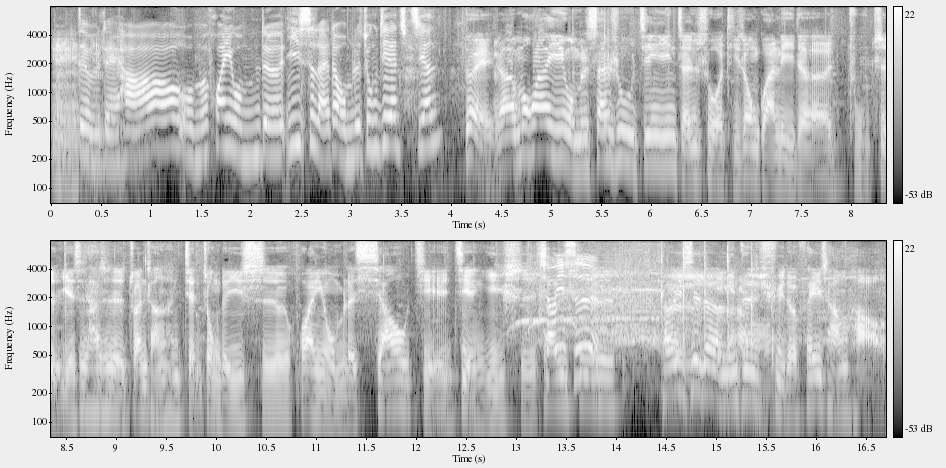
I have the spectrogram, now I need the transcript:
嗯，对不对？好，我们欢迎我们的医师来到我们的中间，间。对，然后我们欢迎我们的杉树精英诊所体重管理的主治，也是他是专长很减重的医师，欢迎我们的肖杰健医师，肖医师。萧医师的名字取得非常好，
